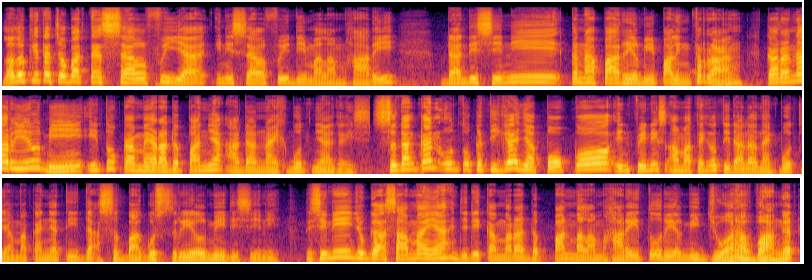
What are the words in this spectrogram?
Lalu kita coba tes selfie ya. Ini selfie di malam hari. Dan di sini kenapa Realme paling terang? Karena Realme itu kamera depannya ada night mode-nya guys. Sedangkan untuk ketiganya Poco, Infinix, sama Tekno tidak ada night mode-nya. Makanya tidak sebagus Realme di sini. Di sini juga sama ya. Jadi kamera depan malam hari itu Realme juara banget.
